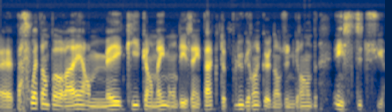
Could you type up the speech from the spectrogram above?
euh, parfois temporaires, mais qui quand même ont des impacts plus grands que dans une grande institution.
